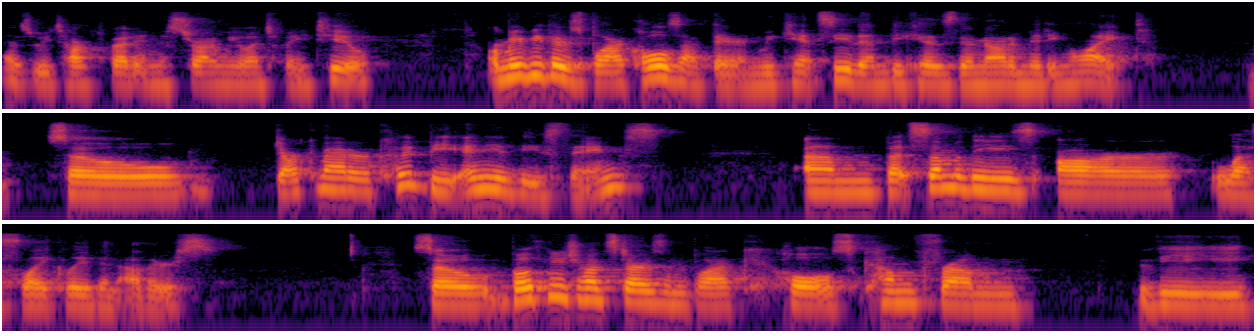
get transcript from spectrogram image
as we talked about in Astronomy 122. Or maybe there's black holes out there and we can't see them because they're not emitting light. So dark matter could be any of these things, um, but some of these are less likely than others. So both neutron stars and black holes come from the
